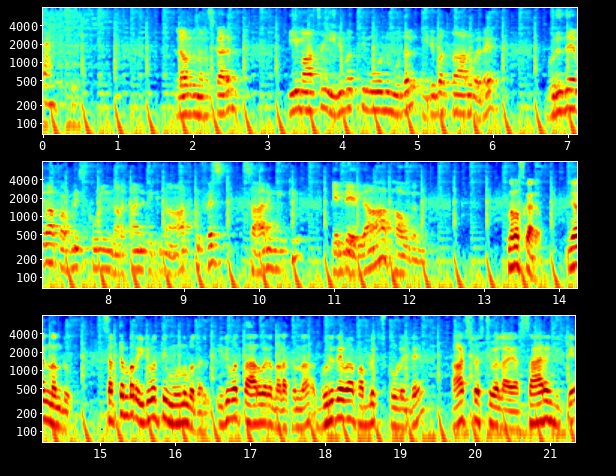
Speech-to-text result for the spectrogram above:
Thank you. എല്ലാവർക്കും നമസ്കാരം ഈ മാസം ഇരുപത്തിമൂന്ന് മുതൽ ഇരുപത്തി ആറ് വരെ ഗുരുദേവ പബ്ലിക് സ്കൂളിൽ നടക്കാനിരിക്കുന്ന ആർട്ട് ഫെസ്റ്റ് സാരംഗിക്ക് എന്റെ എല്ലാ ഭാവുകങ്ങളും നമസ്കാരം ഞാൻ നന്ദു സെപ്റ്റംബർ ഇരുപത്തി മൂന്ന് മുതൽ ഇരുപത്തി ആറ് വരെ നടക്കുന്ന ഗുരുദേവ പബ്ലിക് സ്കൂളിന്റെ ആർട്സ് ഫെസ്റ്റിവലായ സാരംഗിക്ക്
